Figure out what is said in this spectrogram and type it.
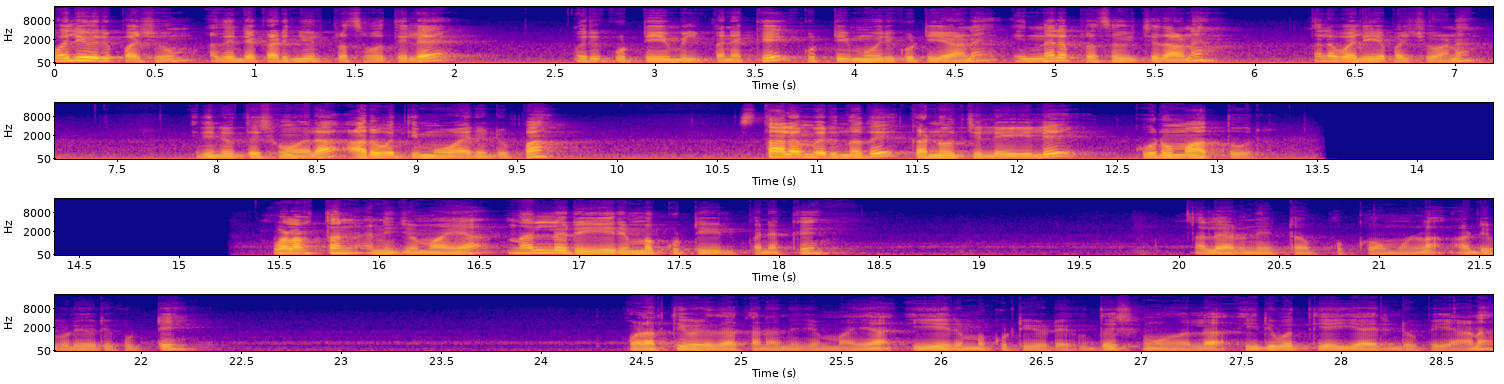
വലിയൊരു പശുവും അതിന്റെ കടിഞ്ഞൂൽ പ്രസവത്തിലെ ഒരു കുട്ടിയും വിൽപ്പനയ്ക്ക് കുട്ടി മൂരിക്കുട്ടിയാണ് ഇന്നലെ പ്രസവിച്ചതാണ്. നല്ല വലിയ പശുവാണ്. ഇതിന്റെ ഉദ്ദേശം വില അറുപത്തി മൂവായിരം രൂപ. സ്ഥലം വരുന്നത് കണ്ണൂർ ജില്ലയിലെ കുറുമാത്തൂർ. വളർത്താൻ അനുജമായ നല്ലൊരു എരുമക്കുട്ടി വിൽപ്പനക്ക് നല്ല ഇറന്നിട്ട പൊക്കവുമുള്ള അടിപൊളി ഒരു കുട്ടി വളർത്തി വലുതാക്കാൻ അനുജമായ ഈ എരുമക്കുട്ടിയുടെ ഉദ്ദേശം മുതല ഇരുപത്തി അയ്യായിരം രൂപയാണ്.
